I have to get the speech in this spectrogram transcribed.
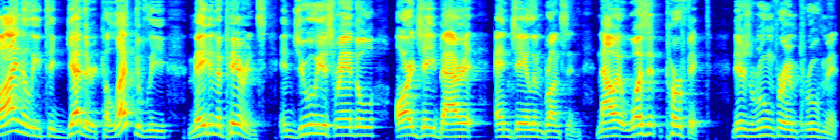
finally, together, collectively, made an appearance in Julius Randle, RJ Barrett, and Jalen Brunson. Now, it wasn't perfect, there's room for improvement.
